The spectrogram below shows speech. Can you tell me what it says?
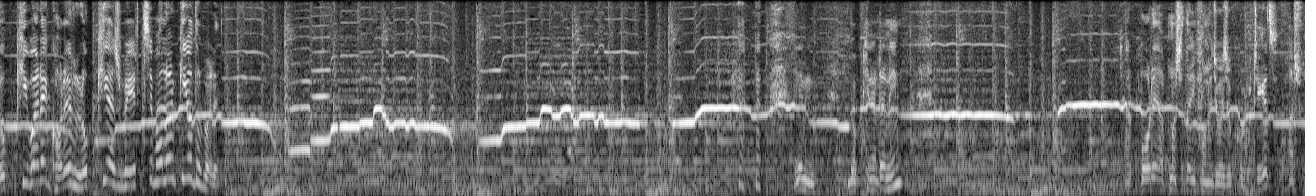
লক্ষ্মীবারে ঘরের লক্ষ্মী আসবে এর চেয়ে ভালো আর কি হতে পারে? নিন দক্ষিণাটা নিন। আর পরে আপনার সাথে আমি ফোনে যোগাযোগ করব ঠিক আছে? আসুন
